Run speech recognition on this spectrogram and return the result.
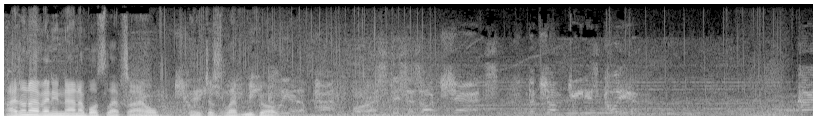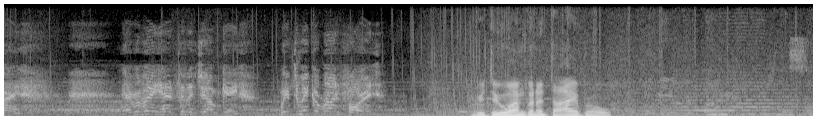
I don't have any nanobots left, so I hope they just let me go. Clear the path for us. This is our chance. The jump gate is clear. All right. Everybody head for the jump gate. We have to make a run for it. We do. I'm gonna die, bro. Missile.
